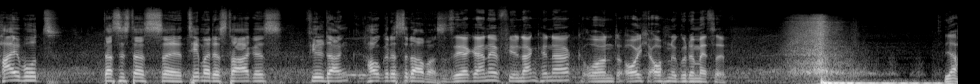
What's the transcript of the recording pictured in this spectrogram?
Highwood, das ist das äh, Thema des Tages. Vielen Dank, Hauke, dass du da warst. Sehr gerne, vielen Dank, Hinak, und euch auch eine gute Messe. Ja,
